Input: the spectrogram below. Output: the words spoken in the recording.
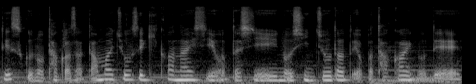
デスクの高さってあんまり調整効かないし私の身長だとやっぱ高いので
